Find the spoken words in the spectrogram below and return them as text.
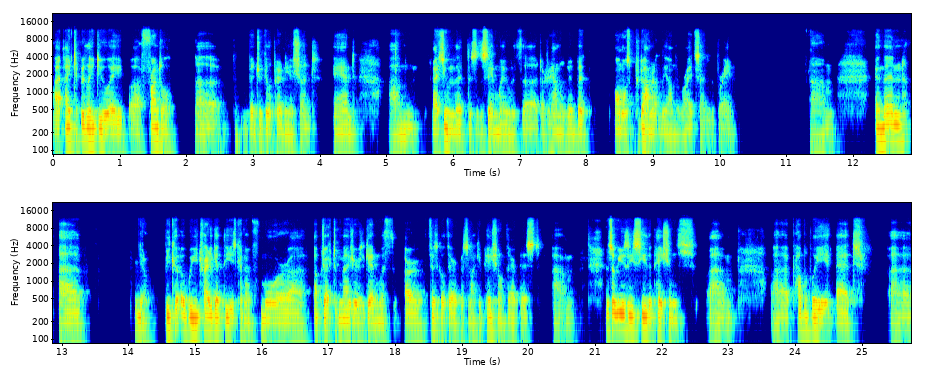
I, I, typically do a, a frontal uh, ventricular peritoneal shunt, and um, I assume that this is the same way with uh, Dr. Hamilton, but almost predominantly on the right side of the brain. Um, and then you know, because we try to get these kind of more uh, objective measures again with our physical therapist and occupational therapist. Um, and so we usually see the patients um, uh, probably at uh,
